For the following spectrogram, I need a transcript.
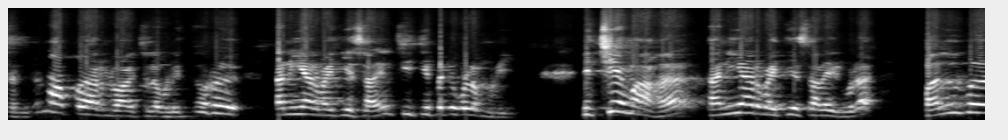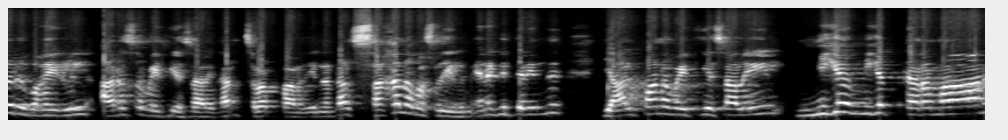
சென்று நாற்பதாயிரம் ரூபாய் செலவழித்து ஒரு தனியார் வைத்தியசாலையில் சிகிச்சை பெற்றுக் கொள்ள முடியும். நிச்சயமாக தனியார் வைத்தியசாலையில் கூட பல்வேறு வகைகளில் அரசு வைத்தியசாலை தான் சிறப்பானது. ஏனென்றால் சகல வசதிகளும் எனக்கு தெரிந்து யாழ்ப்பாண வைத்தியசாலையில் மிக மிக தரமான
